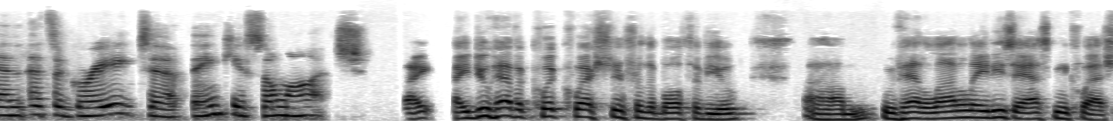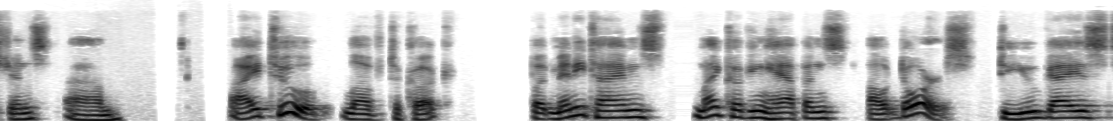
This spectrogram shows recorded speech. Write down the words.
And it's a great tip. Thank you so much. I, I do have a quick question for the both of you. Um, we've had a lot of ladies asking questions. Um, I too love to cook, but many times my cooking happens outdoors. Do you guys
